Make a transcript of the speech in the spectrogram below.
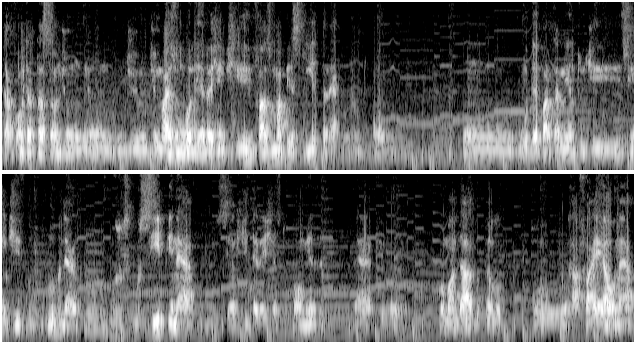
da contratação de, um, de, um, de, de, mais um goleiro, a gente faz uma pesquisa, né, junto com, o departamento de científico do clube, né, o, o, CIP, né, o Centro de Inteligência do Palmeiras, né, comandado pelo o Rafael, né?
